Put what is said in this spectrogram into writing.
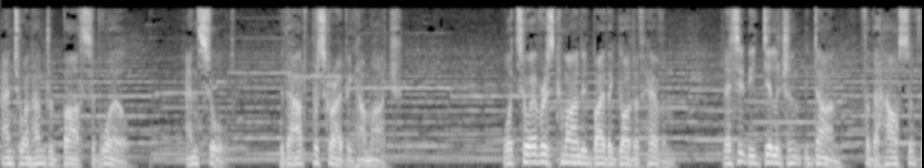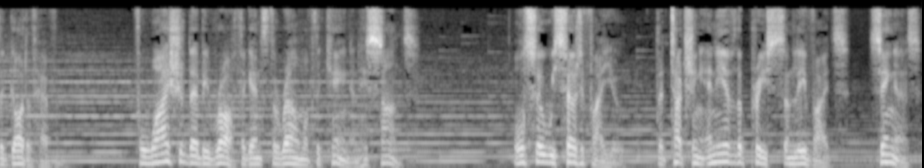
and to an hundred baths of oil, and salt, without prescribing how much. Whatsoever is commanded by the God of heaven, let it be diligently done for the house of the God of heaven. For why should there be wrath against the realm of the king and his sons? Also we certify you, that touching any of the priests and Levites, singers,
